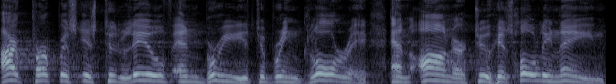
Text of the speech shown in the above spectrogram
Our purpose is to live and breathe, to bring glory and honor to His holy name,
